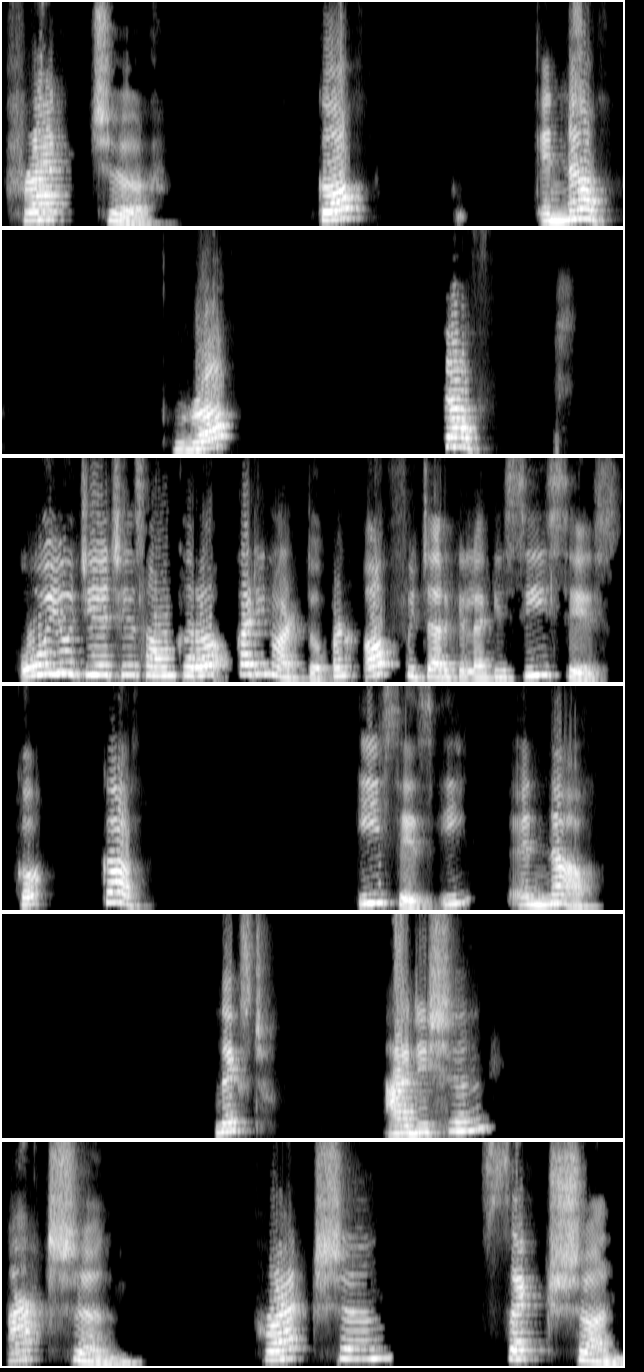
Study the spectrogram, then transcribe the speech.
fracture, cuff, enough, rough, tough. O U G H हे साऊंड खरं कठीण वाटतं पण अफ विचार केला की सी सेस क cough. E says E enough next addition action fraction section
